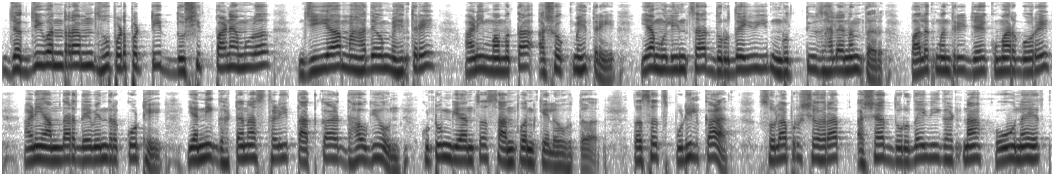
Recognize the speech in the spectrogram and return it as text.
जगजीवनराम झोपडपट्टीत दूषित पाण्यामुळं जिया महादेव मेहत्रे आणि ममता अशोक मेहत्रे या मुलींचा दुर्दैवी मृत्यू झाल्यानंतर पालकमंत्री जयकुमार गोरे आणि आमदार देवेंद्र कोठे यांनी घटनास्थळी तात्काळ धाव घेऊन कुटुंबियांचं सांत्वन केलं होतं. तसंच पुढील काळात सोलापूर शहरात अशा दुर्दैवी घटना होऊ नयेत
